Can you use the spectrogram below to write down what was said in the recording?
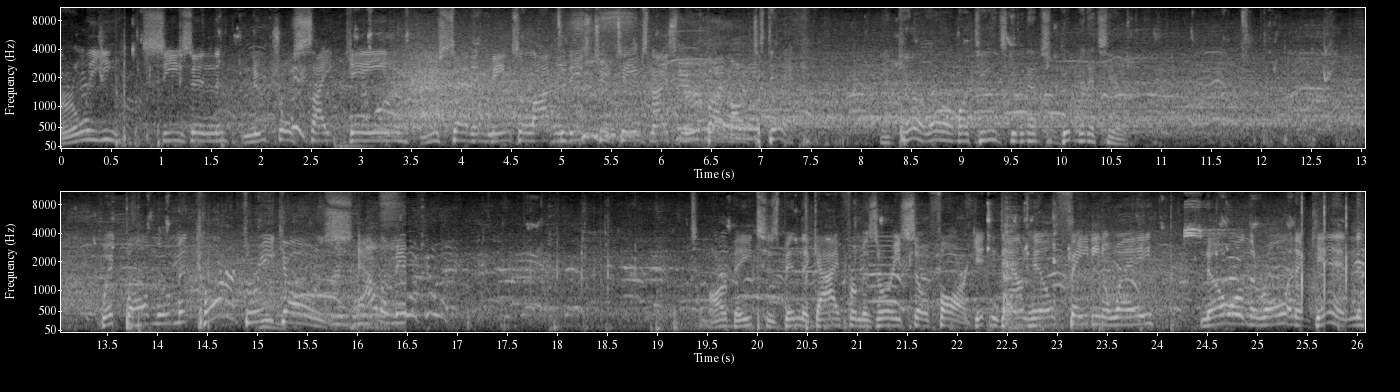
Early season neutral site game. You said it means a lot to these two teams. Nice move by Martin. Dick. And Carralero Martinez giving them some good minutes here. Quick ball movement. Corner three goes. Al-Amir. Tamar Bates has been the guy for Missouri so far. Getting downhill, fading away. No on the roll, and again,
